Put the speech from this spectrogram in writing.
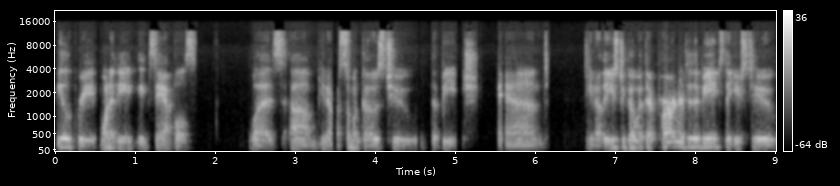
feel grief one of the examples was um, you know someone goes to the beach and you know they used to go with their partner to the beach. They used to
